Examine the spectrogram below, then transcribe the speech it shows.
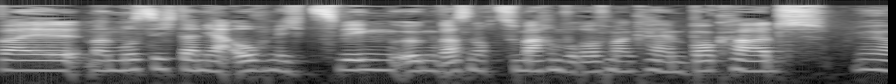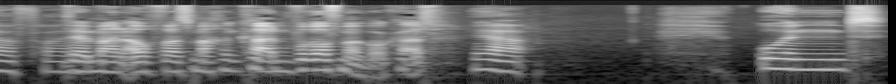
weil man muss sich dann ja auch nicht zwingen, irgendwas noch zu machen, worauf man keinen Bock hat. Ja, voll. Wenn man auch was machen kann, worauf man Bock hat. Ja. Und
